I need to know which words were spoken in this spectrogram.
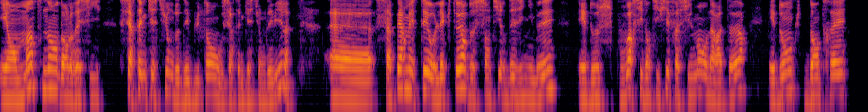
et en maintenant dans le récit certaines questions de débutants ou certaines questions débiles, euh, ça permettait au lecteur de se sentir désinhibé et de pouvoir s'identifier facilement au narrateur et donc d'entrer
